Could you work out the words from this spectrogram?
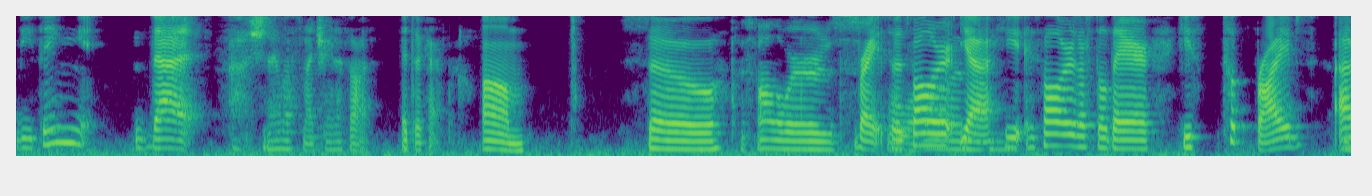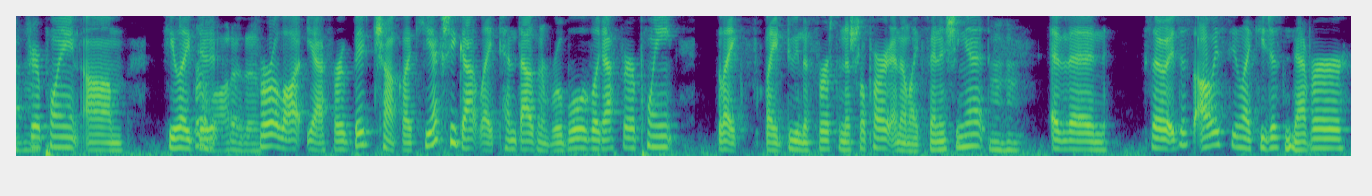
the thing that, oh, shit, I lost my train of thought. It's okay. Um, so, His followers. Right. So his follower, one. yeah, he his followers are still there. He's took bribes after a point. Um, he like Mm-hmm. For a did lot of this. for a lot, yeah, for a big chunk. Like he actually got like ten thousand rubles, like after a point, like f- like doing the first initial part and then like finishing it, Mhm. and then so it just always seemed like he just never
